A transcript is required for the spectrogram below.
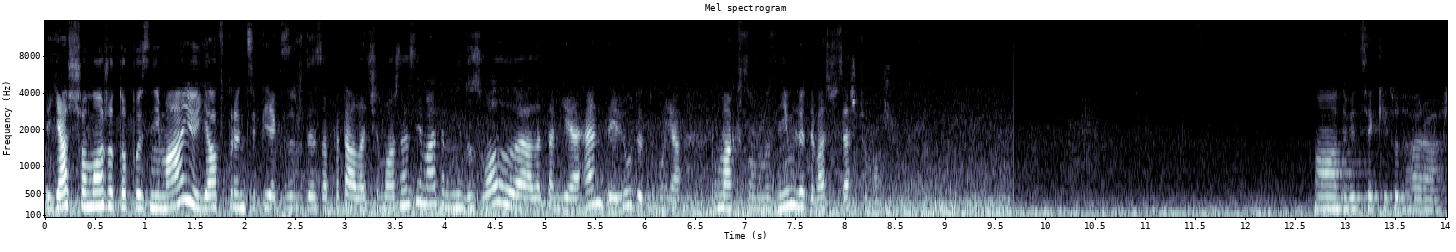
Я що можу, то познімаю. Я, в принципі, як завжди, запитала, чи можна знімати. Мені дозволили, але там є агенти і люди, тому я по максимуму знімлю для вас все, що можу. О, дивіться, який тут гараж.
